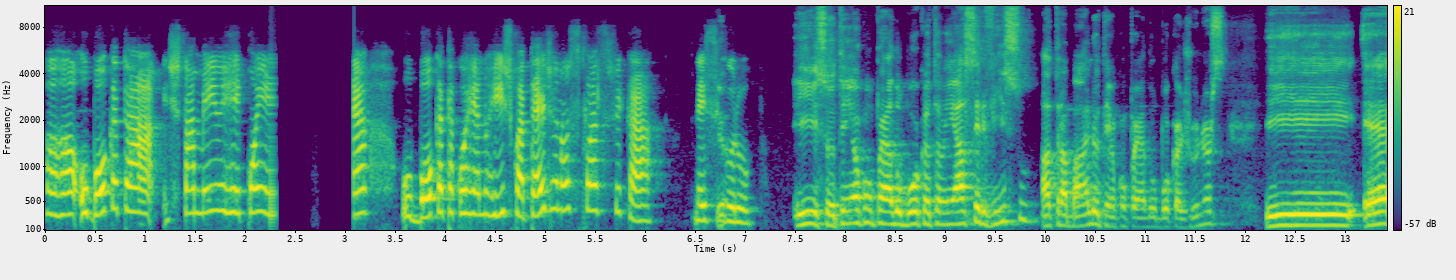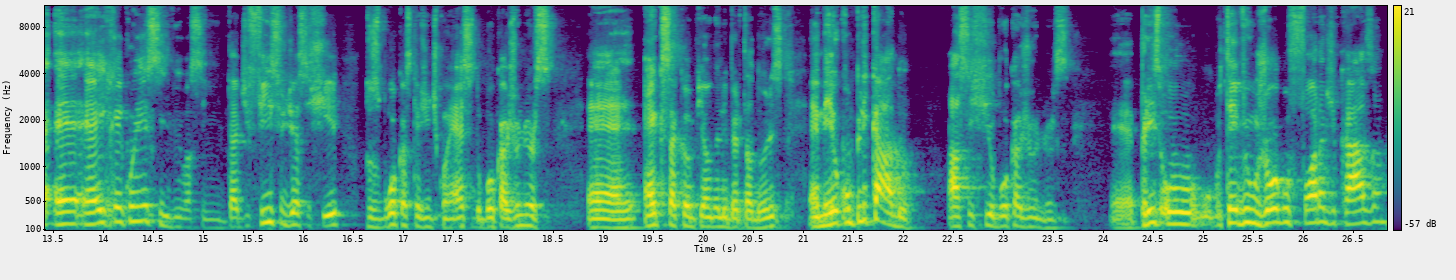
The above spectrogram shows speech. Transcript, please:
Uhum. O Boca tá, está meio irreconhecido. Né? O Boca está correndo risco até de não se classificar nesse eu, grupo. Isso, eu tenho acompanhado o Boca também a serviço, a trabalho, eu tenho acompanhado o Boca Juniors e é, é, é irreconhecível, assim, tá difícil de assistir dos Bocas que a gente conhece, do Boca Juniors, é, ex-campeão da Libertadores, é meio complicado assistir o Boca Juniors. É, o, teve um jogo fora de casa,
